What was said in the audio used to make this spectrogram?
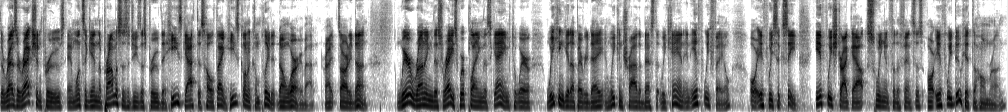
The resurrection proves, and once again, the promises of Jesus prove that he's got this whole thing. He's going to complete it. Don't worry about it, right? It's already done. We're running this race, we're playing this game to where we can get up every day and we can try the best that we can. And if we fail, or if we succeed, if we strike out swinging for the fences, or if we do hit the home run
